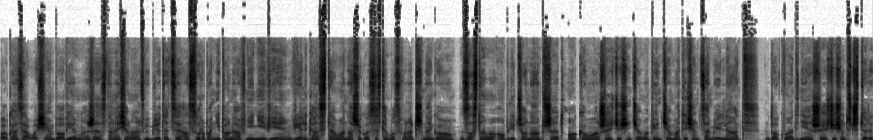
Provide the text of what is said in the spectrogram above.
Okazało się bowiem, że znaleziona w bibliotece Asurbanipala w Niniwie wielka stała naszego systemu słonecznego została obliczona przed około 65 tysiącami lat, dokładnie 64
